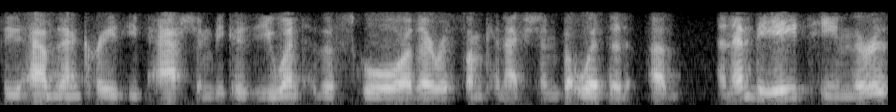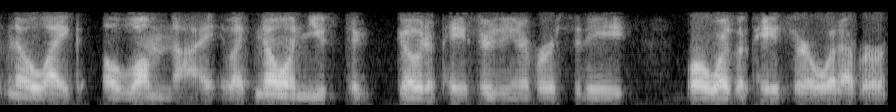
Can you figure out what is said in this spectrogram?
So you have that crazy passion because you went to the school or there was some connection. But with a, a an NBA team, there is no like alumni. Like no one used to go to Pacers University or was a Pacer or whatever.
